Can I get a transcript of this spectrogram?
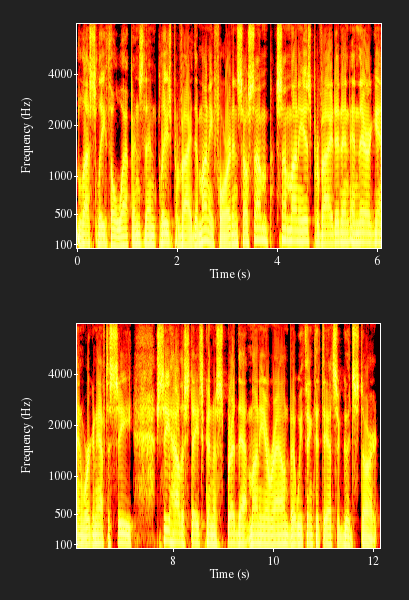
less lethal weapons, then please provide the money for it. And so some some money is provided, and, and there again, we're going to have to see see how the state's going to spread that money around. But we think that that's a good start.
